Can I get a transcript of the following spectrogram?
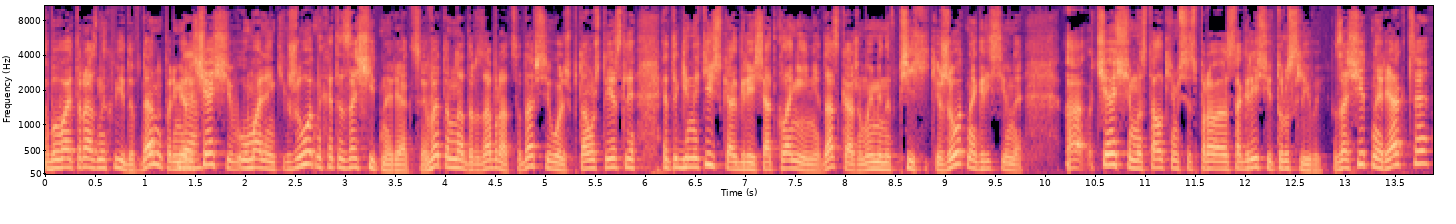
бывает разных видов, да, например, Да. чаще у маленьких животных это защитная реакция. В этом надо разобраться, да, всего лишь, потому что если это генетическая агрессия, отклонение, да, скажем, именно в психике, животное агрессивное, а чаще мы сталкиваемся с, с агрессией трусливой. Защитная реакция,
